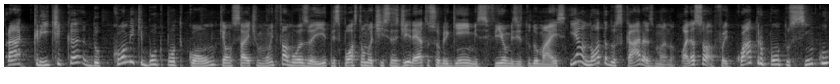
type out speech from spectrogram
pra crítica do comicbook.com, que é um site muito famoso aí. Eles postam notícias direto sobre games, filmes e tudo mais. E a nota dos caras, mano, olha só, foi 4.5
